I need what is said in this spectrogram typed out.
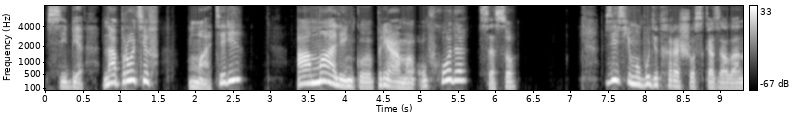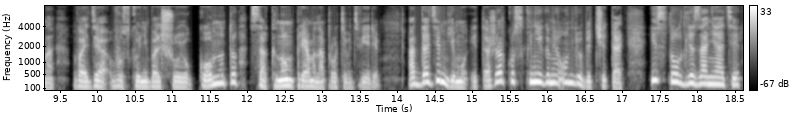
себе, напротив матери, а маленькую прямо у входа сосо. «Здесь ему будет хорошо», — сказала она, войдя в узкую небольшую комнату с окном прямо напротив двери. «Отдадим ему этажерку с книгами, он любит читать, и стол для занятий,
